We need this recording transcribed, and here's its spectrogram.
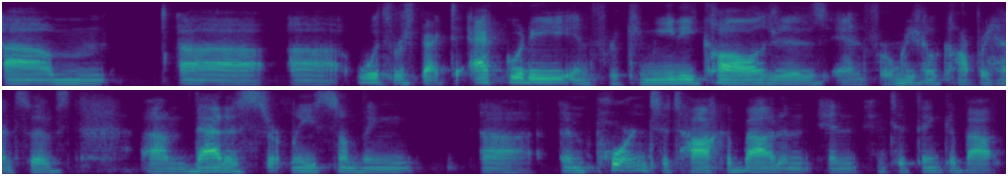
um, uh, uh, with respect to equity and for community colleges and for regional comprehensives, um, that is certainly something uh, important to talk about and, and, and, to think about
